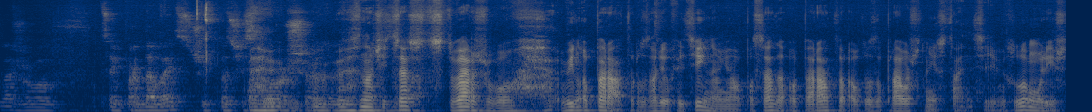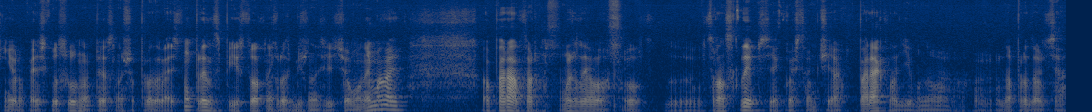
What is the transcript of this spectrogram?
стверджував цей продавець чи хтось чи сторож? е, Е, Значить, це стверджував він оператор. Взагалі офіційно у нього посада оператор автозаправочної станції. У судовому рішенні Європейського суду написано, що продавець. Ну, в принципі, істотних розбіжностей в цьому немає. Оператор, можливо, в транскрипції якось там чи як в перекладі воно е, на продавця.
